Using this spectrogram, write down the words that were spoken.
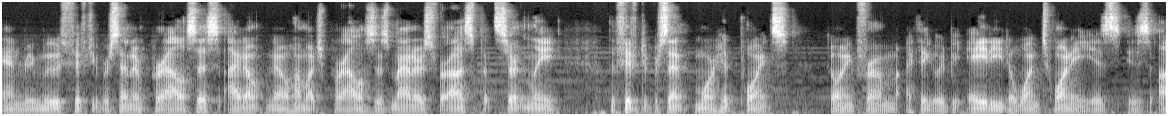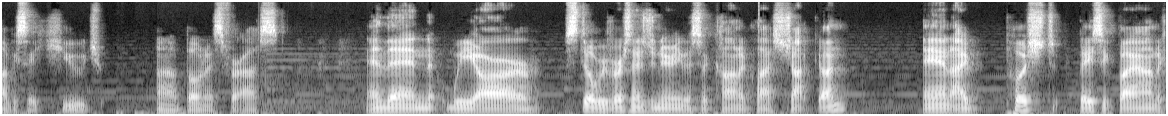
and removes 50% of paralysis. I don't know how much paralysis matters for us, but certainly the 50% more hit points going from, I think it would be 80 to 120 is, is obviously a huge uh, bonus for us. And then we are still reverse engineering this Akana class shotgun. And I pushed basic bionic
